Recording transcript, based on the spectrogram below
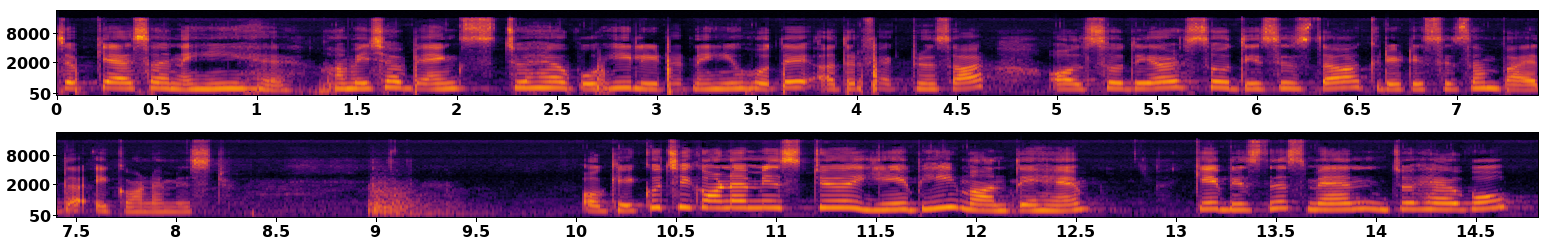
जबकि ऐसा नहीं है। हमेशा बैंक्स जो हैं, वही लीडर नहीं होते other factors are also there so this is the criticism by the economist okay कुछ इकोनॉमिस्ट ये भी मानते हैं कि बिजनेसमैन जो है वो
